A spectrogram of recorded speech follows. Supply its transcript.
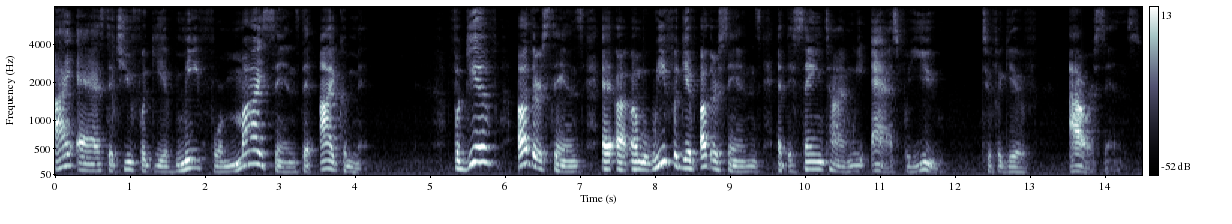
I ask that you forgive me for my sins that I commit. Forgive other sins. Uh, uh, um, we forgive other sins at the same time we ask for you to forgive our sins.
